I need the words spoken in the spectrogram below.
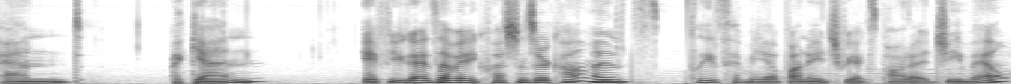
And Again, if you guys have any questions or comments, please hit me up on hbxpod at gmail.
